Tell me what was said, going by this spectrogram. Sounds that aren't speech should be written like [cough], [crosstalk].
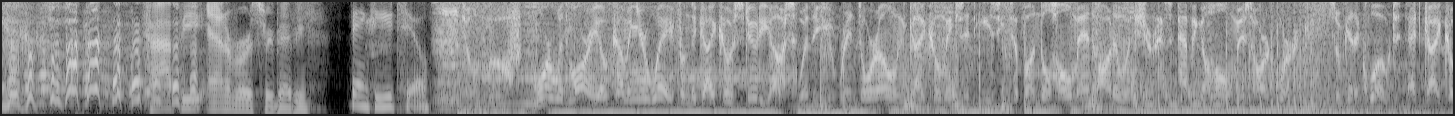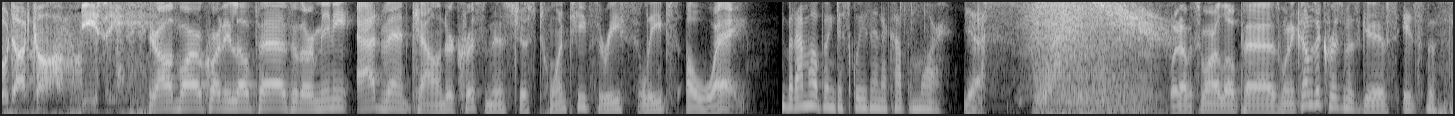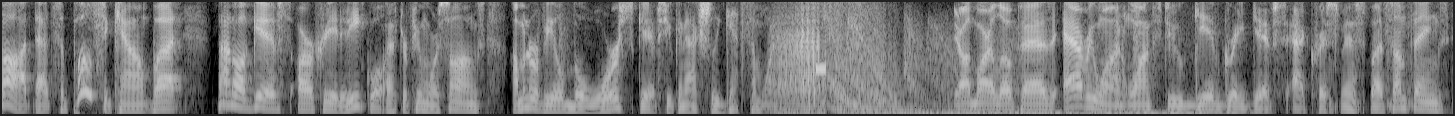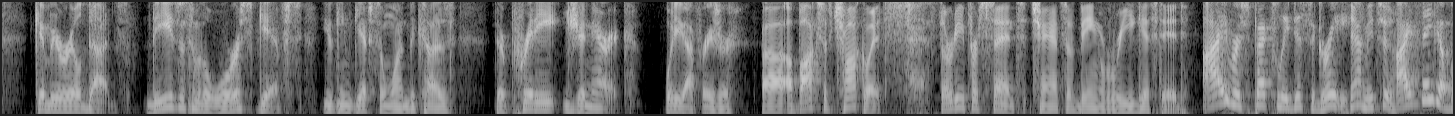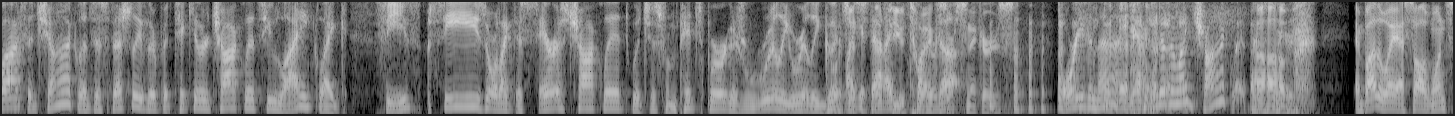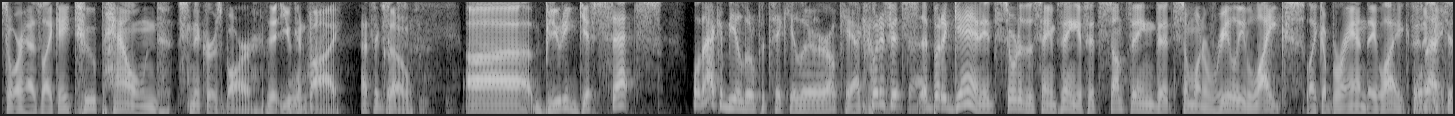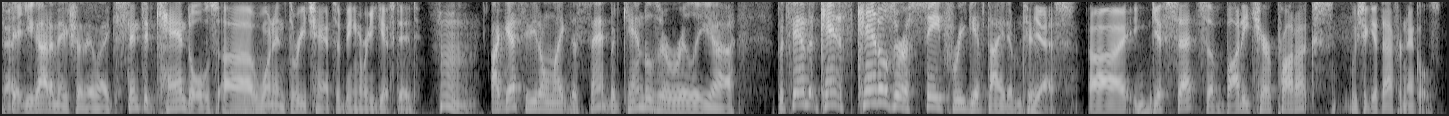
Happy anniversary, baby. Thank you, you too. Don't move. More with Mario coming your way from the Geico Studios. Whether you rent or own, Geico makes it easy to bundle home and auto insurance. Having a home is hard work. So get a quote at geico.com. Easy. You're on with Mario Courtney Lopez with our mini advent calendar. Christmas just 23 sleeps away. But I'm hoping to squeeze in a couple more. Yes. What up, it's Mario Lopez. When it comes to Christmas gifts, it's the thought that's supposed to count, but not all gifts are created equal. After a few more songs, I'm going to reveal the worst gifts you can actually get someone. You're on Mario Lopez. Everyone wants to give great gifts at Christmas, but some things can be real duds. These are some of the worst gifts you can give someone because they're pretty generic. What do you got, Frazier? Uh, a box of chocolates, 30% chance of being re-gifted. I respectfully disagree. Yeah, me too. I think a box of chocolates, especially if they're particular chocolates you like, like See's. See's or like the Sarris chocolate, which is from Pittsburgh, is really, really good. Or If I just get that, a I few Twix or. Snickers. [laughs] or even that. Yeah, who doesn't like chocolate? That's Um, weird. [laughs] and by the way, I saw one store has like a two pound Snickers bar that you can buy. That's So, aggressive. uh, beauty gift sets. Well, that could be a little particular. Okay, I But if it's, that. but again, it's sort of the same thing. If it's something that someone really likes, like a brand they like, then well, that's just sense. it. You got to make sure they like it. Scented candles, uh, one in three chance of being regifted. Hmm. I guess if you don't like the scent, but candles are really. uh But sand- can- candles are a safe free gift item too. Yes. Uh, gift sets of body care products. We should get that for nickels.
